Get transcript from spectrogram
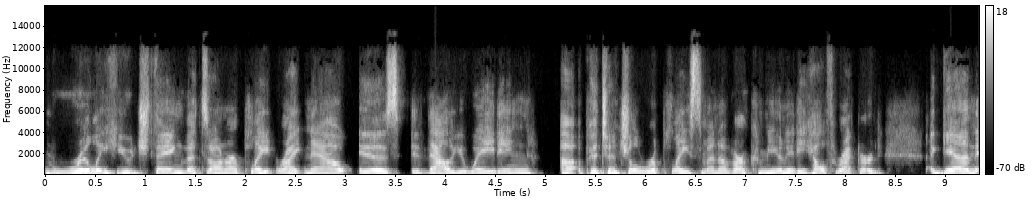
really huge thing that's on our plate right now is evaluating a potential replacement of our community health record. Again,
